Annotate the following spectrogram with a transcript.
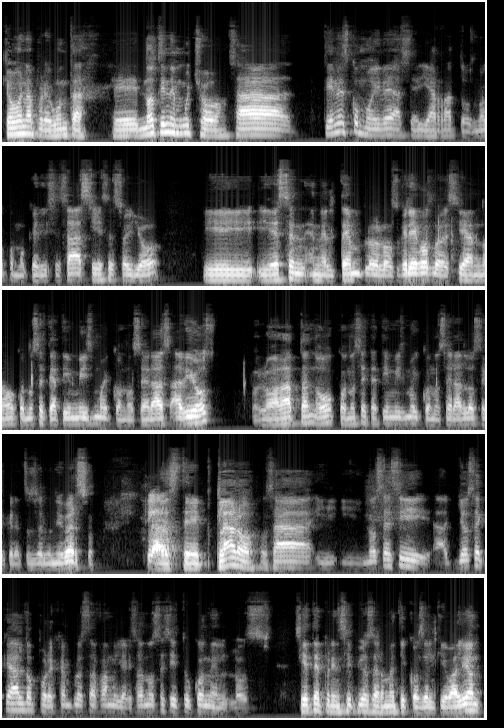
Qué buena pregunta. Eh, no tiene mucho, o sea, tienes como ideas y a ratos, ¿no? Como que dices, ah, sí, ese soy yo. Y, y es en, en, el templo, los griegos lo decían, ¿no? Conócete a ti mismo y conocerás a Dios. lo adaptan, o conócete a ti mismo y conocerás los secretos del universo. Claro. Este, claro, o sea, y, no sé si, yo sé que Aldo, por ejemplo, está familiarizado, no sé si tú con los siete principios herméticos del Kibalión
